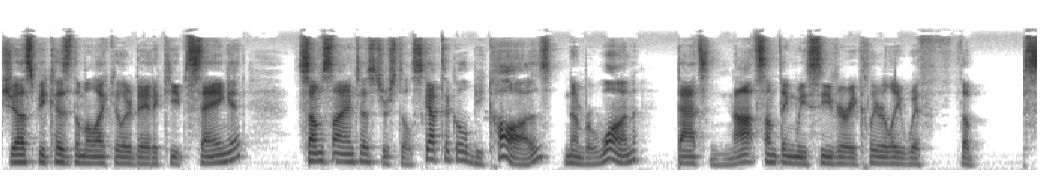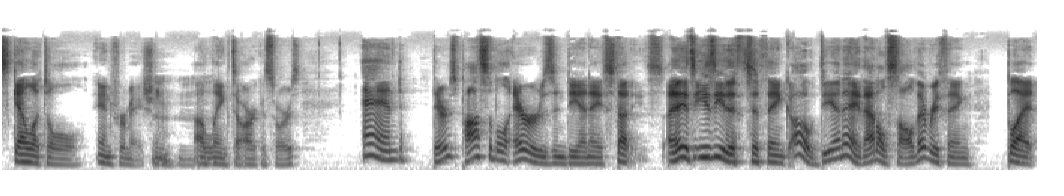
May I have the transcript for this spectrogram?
just because the molecular data keeps saying it. Some scientists are still skeptical because, number one, that's not something we see very clearly with skeletal information, a link to archosaurs. And there's possible errors in DNA studies. I think it's easy to, to think, oh, DNA, that'll solve everything. But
